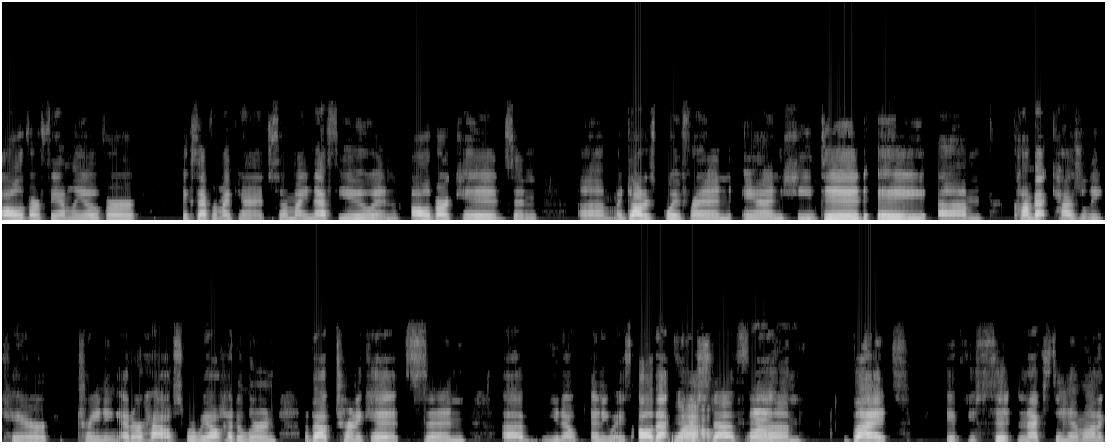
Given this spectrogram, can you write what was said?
all of our family over, except for my parents. So my nephew and all of our kids and um, my daughter's boyfriend, and he did a um, combat casualty care training at our house where we all had to learn about tourniquets and uh, you know, anyways, all that kind Wow. of stuff. Wow. Um, but if you sit next to him on a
